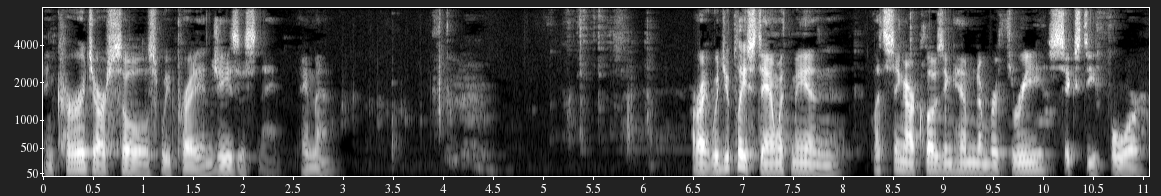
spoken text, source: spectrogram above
Encourage our souls, we pray, in Jesus' name. Amen. All right, would you please stand with me and let's sing our closing hymn, number 364.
